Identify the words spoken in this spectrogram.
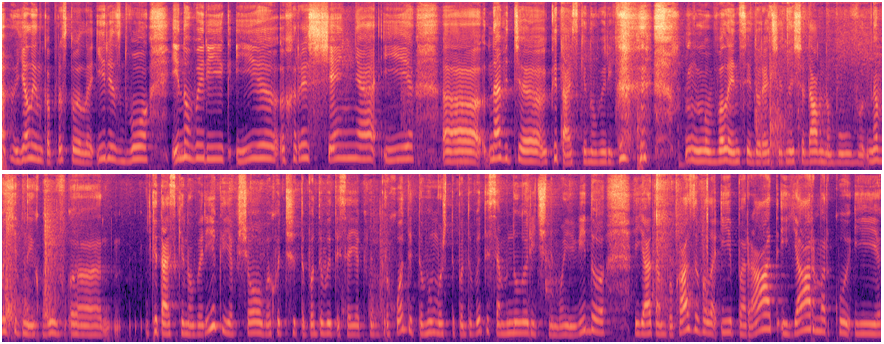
ялинка простоїла і Різдво, і Новий рік, і хрещення, і е, навіть е, китайський новий рік в Валенції, до речі, нещодавно був на вихідних був. Китайський новий рік. Якщо ви хочете подивитися, як він проходить, то ви можете подивитися минулорічне моє відео. Я там показувала і парад, і ярмарку, і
